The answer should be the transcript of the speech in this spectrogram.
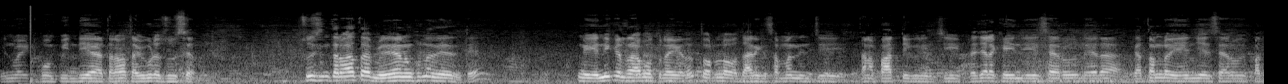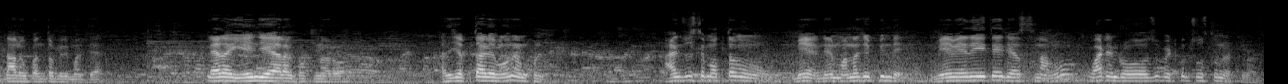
ఇన్వైట్ పంపింది ఆ తర్వాత అవి కూడా చూశాం చూసిన తర్వాత మేము అనుకున్నది ఏంటంటే ఇంకా ఎన్నికలు రాబోతున్నాయి కదా త్వరలో దానికి సంబంధించి తన పార్టీ గురించి ప్రజలకు ఏం చేశారు లేదా గతంలో ఏం చేశారు పద్నాలుగు పంతొమ్మిది మధ్య లేదా ఏం చేయాలనుకుంటున్నారు అది చెప్తాడేమో అని అనుకున్నాం. ఆయన చూస్తే మొత్తం మే నేను మొన్న చెప్పిందే మేము ఏదైతే చేస్తున్నామో వాటిని రోజు పెట్టుకుని చూస్తున్నట్టున్నాడు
